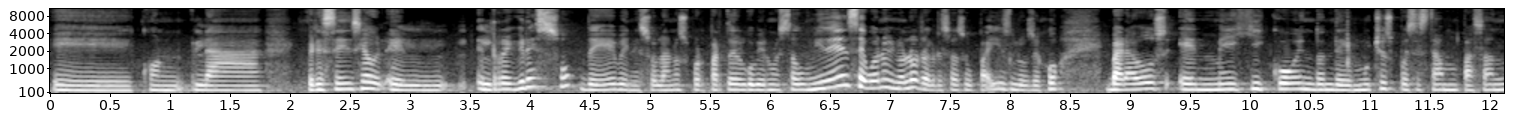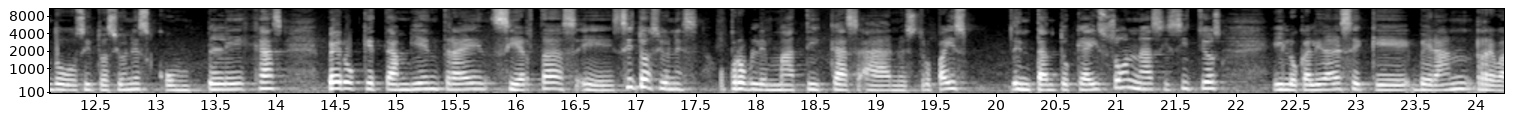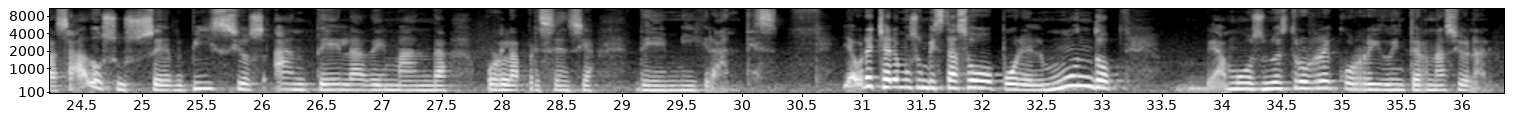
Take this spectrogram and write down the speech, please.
eh, con la presencia, el, el, regreso de venezolanos por parte del gobierno estadounidense, bueno, y no los regresó a su país, los dejó varados en México, en donde muchos pues están pasando situaciones complejas, pero que también traen ciertas eh, situaciones problemáticas a nuestro país en tanto que hay zonas y sitios y localidades que verán rebasados sus servicios ante la demanda por la presencia de migrantes. Y ahora echaremos un vistazo por el mundo. Veamos nuestro recorrido internacional.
